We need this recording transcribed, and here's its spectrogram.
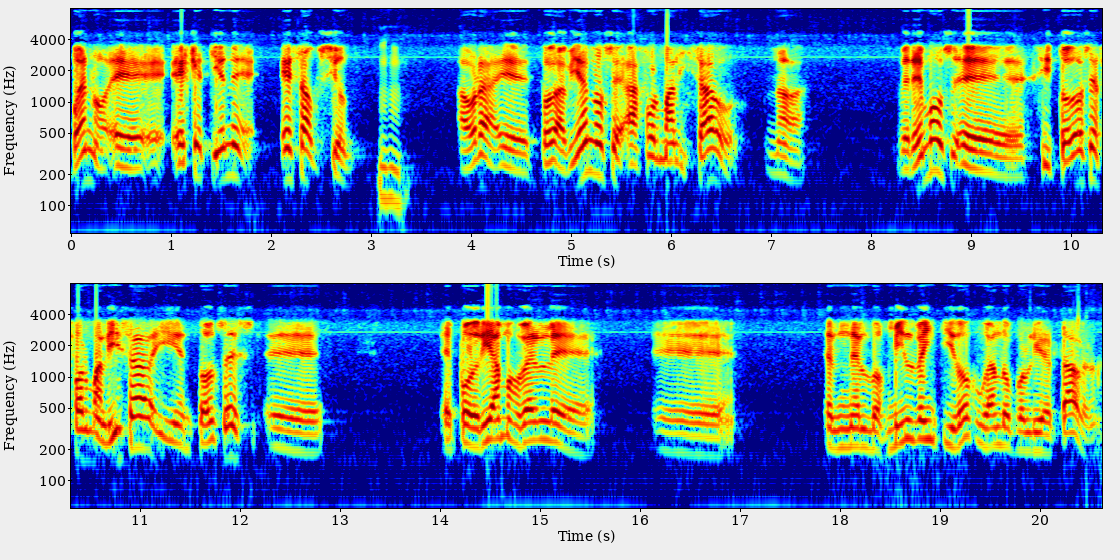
Bueno, eh, es que tiene esa opción. Ahora, eh, todavía no se ha formalizado nada. Veremos eh, si todo se formaliza y entonces podríamos verle en el 2022 jugando por libertad, ¿verdad?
